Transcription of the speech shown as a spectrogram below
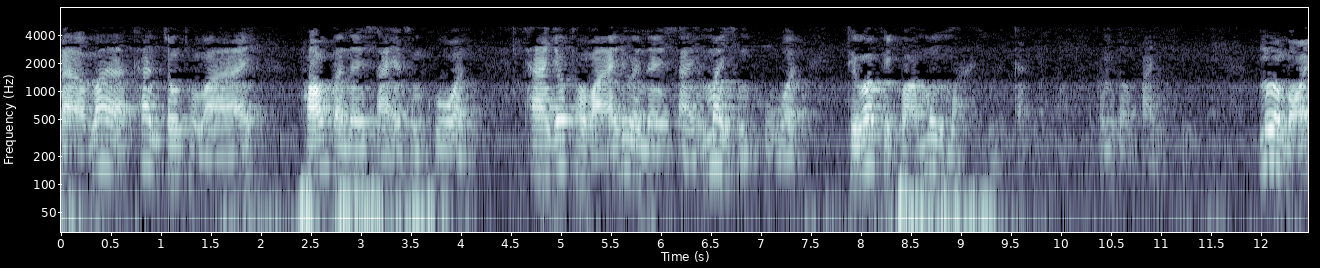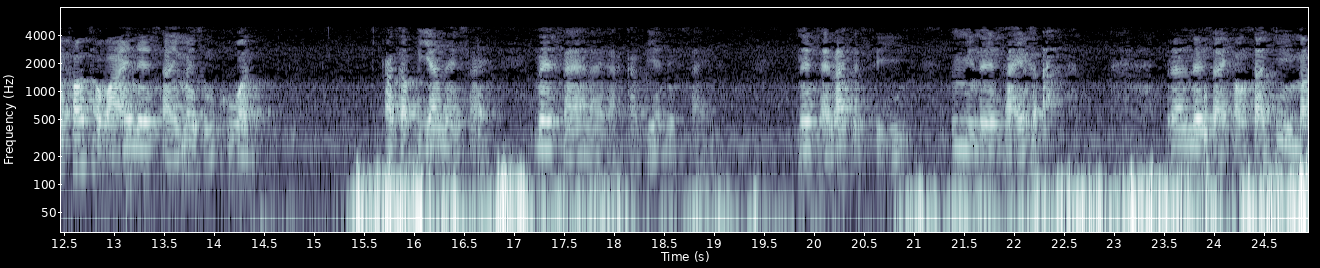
กล่าวว่าท่านจงถวาย พร้อมกับในสายอันสมควร ทายกถวายด้วยในสายไม่สมควร ถือว่าผิดความมุ่งหมายเหมือนกันก็ไม่ต้องไป เมื่อบอกให้เขาถวายในสายไม่สมควรกากับปิยะในสายในสายอะไรล่ะกับปิยะในสายในสายราชสีมันมีในสายในสายของสัตว์ที่มีมา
